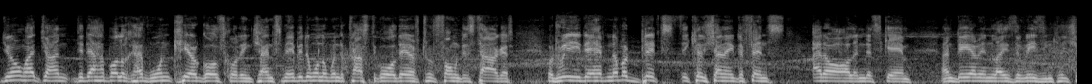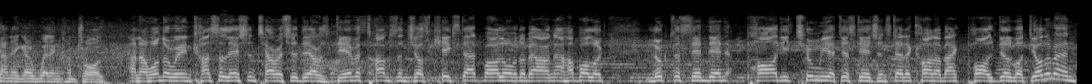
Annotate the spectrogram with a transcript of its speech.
you know what, John? Did Aghabullogue have one clear goal scoring chance? Maybe the one who went across the goal there to have found his target. But really, they have never blitzed the Kilshannig defence at all in this game, and therein lies the reason Kilshannig are well in control. And I wonder we're in consolation territory there as David Thompson just kicks that ball over the bar. And Aghabullogue look look to send in Paddy Toomey at this stage instead of cornerback Paul Dilworth. The other man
